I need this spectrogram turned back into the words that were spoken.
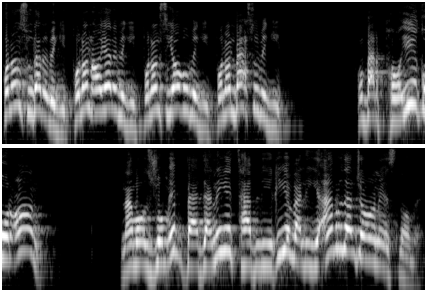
فلان سوره رو بگید فلان آیه رو بگید فلان سیاق رو بگید فلان بحث رو بگید. بر پایه قرآن نماز جمعه بدنه تبلیغی ولی امر در جهان اسلامه.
